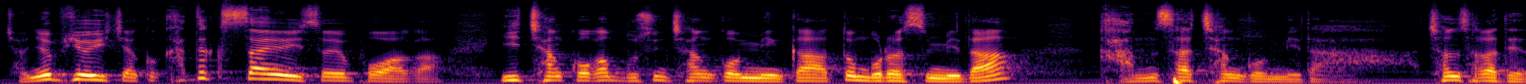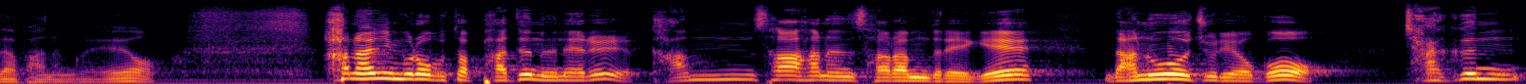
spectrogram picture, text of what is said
전혀 비어 있지 않고 가득 쌓여 있어요, 보아가. 이 창고가 무슨 창고입니까? 또 물었습니다. 감사 창고입니다. 천사가 대답하는 거예요. 하나님으로부터 받은 은혜를 감사하는 사람들에게 나누어 주려고 작은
